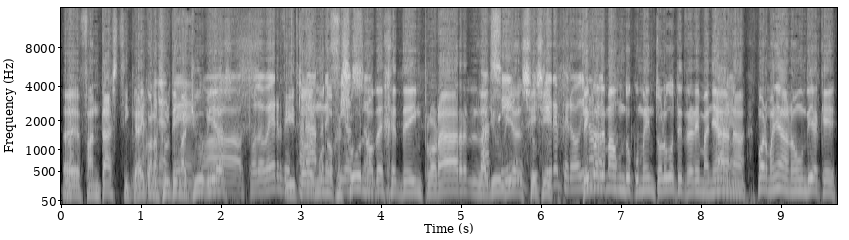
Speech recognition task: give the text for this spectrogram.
eh, fantástica, ¿eh? con las últimas lluvias. todo verde. Y todo el mundo, Jesús, no dejes de implorar la ah, lluvia. Sí, sí. Tengo además un documento, luego te traeré mañana. Bueno, mañana no, un día que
